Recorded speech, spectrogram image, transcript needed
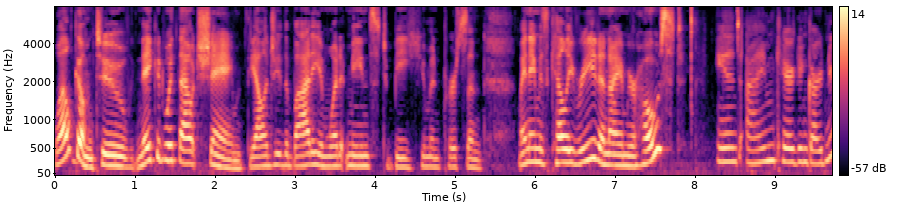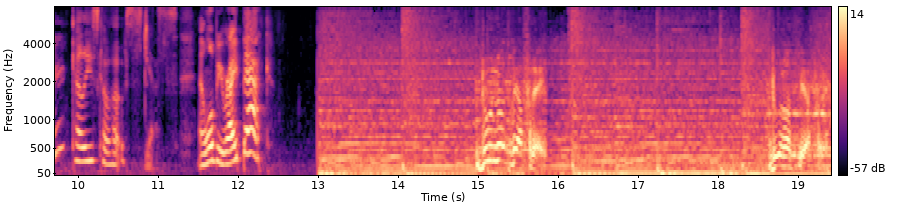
Welcome to Naked Without Shame Theology of the Body and What It Means to Be Human Person. My name is Kelly Reed and I am your host. And I'm Kerrigan Gardner, Kelly's co host. Yes. And we'll be right back. Do not be afraid. Do not be afraid.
